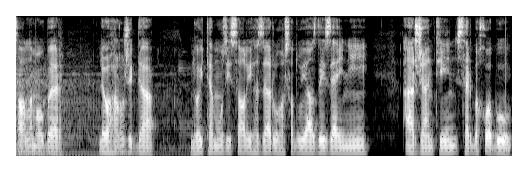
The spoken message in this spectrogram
ساڵ لەمەوبەر لەوە هەڕۆژێکدا نۆی تەموزی ساڵی 1970 زینی ئارژانتین سەربەخۆ بوو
